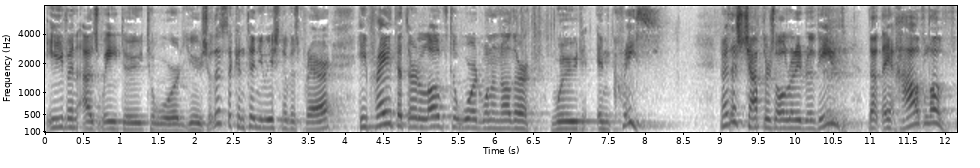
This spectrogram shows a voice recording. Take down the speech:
even as we do toward you. So this is a continuation of his prayer. He prayed that their love toward one another would increase. Now, this chapter is already revealed that they have love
